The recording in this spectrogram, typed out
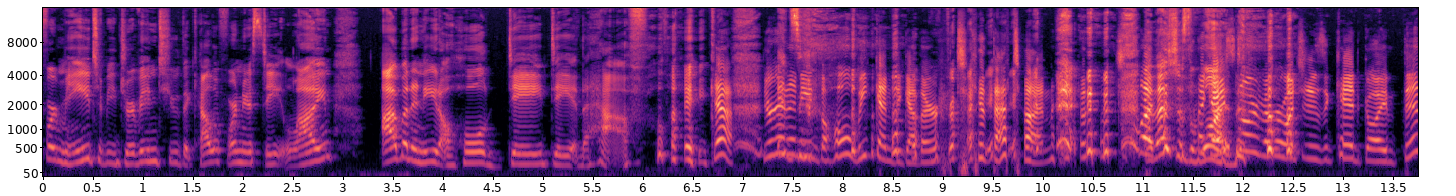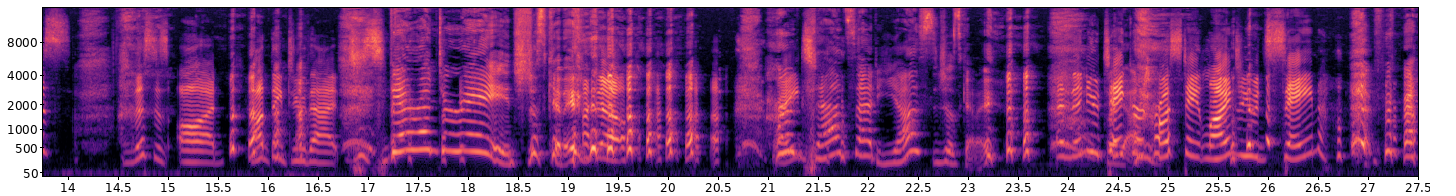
for me to be driven to the california state line i'm gonna need a whole day day and a half like Yeah, you're gonna need the whole weekend together to get that done. Which is And what- that's just like one I still remember watching it as a kid, going, "This, this is odd. How'd they do that?" They're underage. Just kidding. I know. Her Right? dad said yes. Just kidding. And then you take yeah. her across state lines. Are you insane? right.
